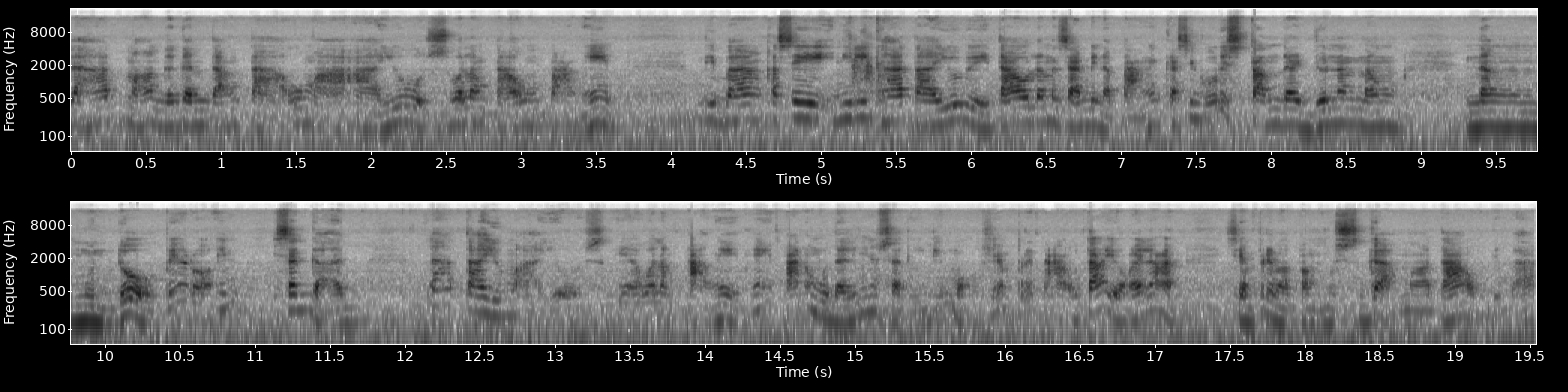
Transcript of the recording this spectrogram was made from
Lahat mga gagandang tao, maaayos. Walang taong pangit. Di ba? Kasi inilikha tayo eh. Tao lang nagsabi na pangit. Kasi siguro standard yun ng, ng, ng mundo. Pero in, sa God, lahat tayo maayos. Kaya walang pangit. Ngayon, paano mo dalhin yung sarili mo? Siyempre, tao tayo. Kailangan, siyempre, mapanghusga mga tao, di ba?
